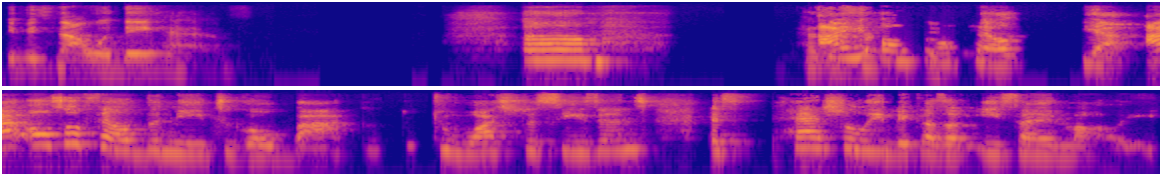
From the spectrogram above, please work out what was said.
if it's not what they have? Um i also felt yeah i also felt the need to go back to watch the seasons especially because of Issa and Molly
